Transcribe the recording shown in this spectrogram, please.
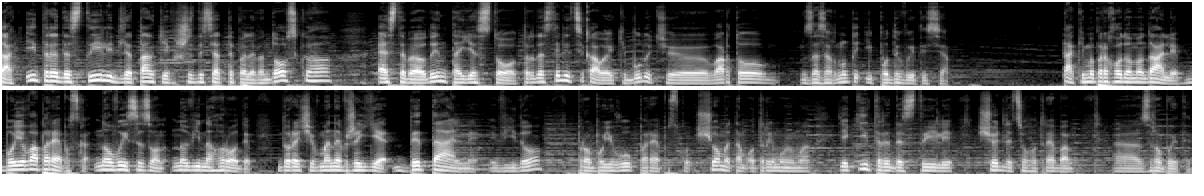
Так, і 3D-стилі для танків 60 ТП Левандовського, СТБ-1 та Є100. 3D-стилі цікаво, які будуть, е, варто зазирнути і подивитися. Так, і ми переходимо далі. Бойова перепустка, новий сезон, нові нагороди. До речі, в мене вже є детальне відео про бойову перепустку, що ми там отримуємо, які 3D-стилі, що для цього треба е, зробити.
